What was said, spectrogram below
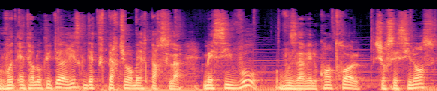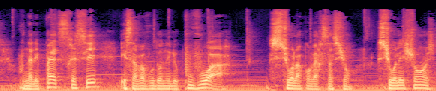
votre interlocuteur risque d'être perturbé par cela. Mais si vous, vous avez le contrôle sur ces silences, vous n'allez pas être stressé et ça va vous donner le pouvoir sur la conversation, sur l'échange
